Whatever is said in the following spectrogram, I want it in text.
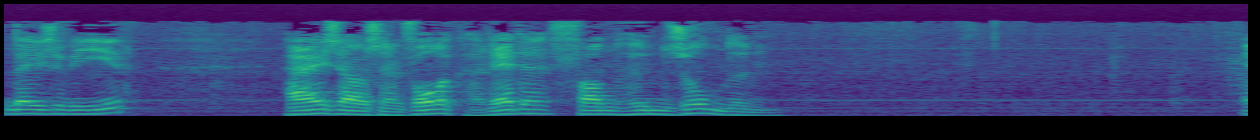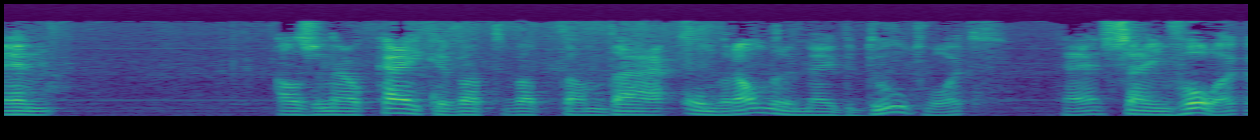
lezen we hier. Hij zou zijn volk redden van hun zonden. En als we nou kijken wat, wat dan daar onder andere mee bedoeld wordt, hè, zijn volk,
